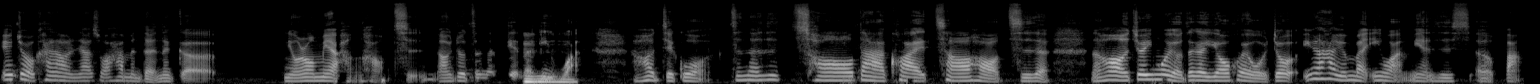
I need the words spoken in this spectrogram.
因为就有看到人家说他们的那个牛肉面很好吃，然后就真的点了一碗，然后结果真的是超大块、超好吃的。然后就因为有这个优惠，我就因为它原本一碗面是十二磅。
